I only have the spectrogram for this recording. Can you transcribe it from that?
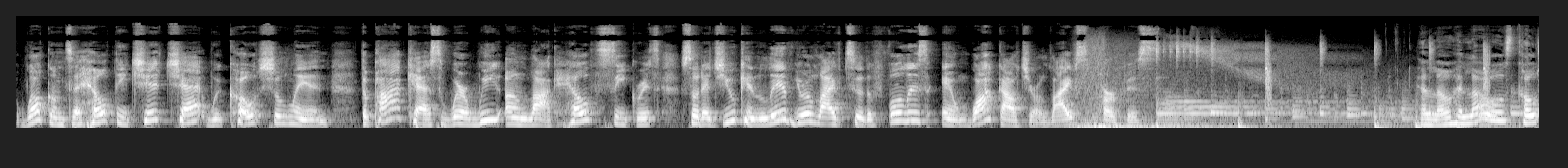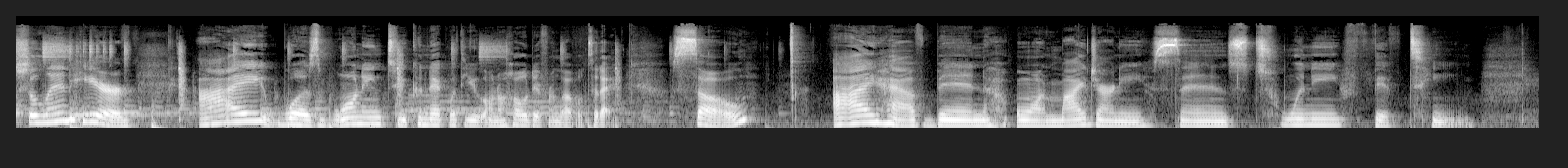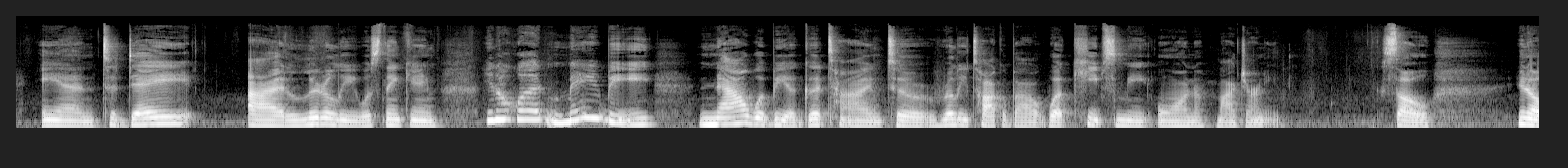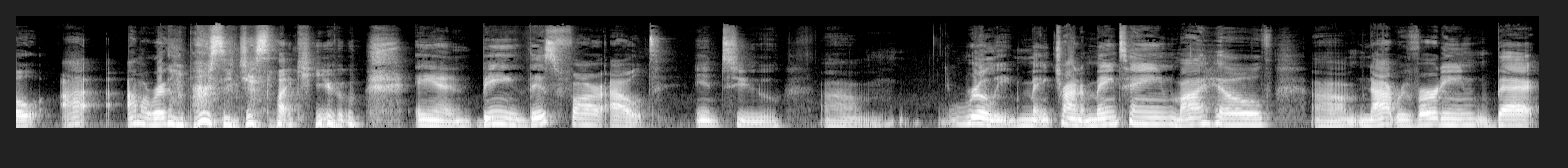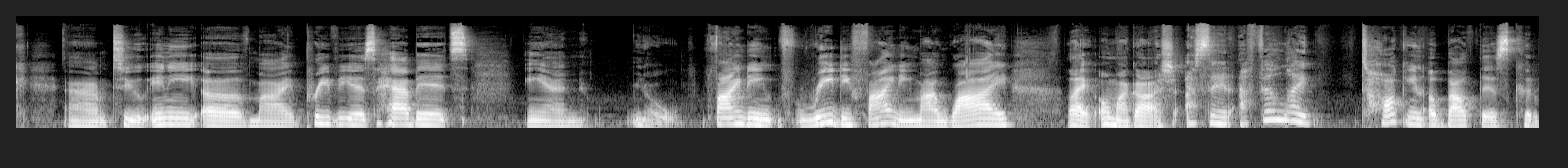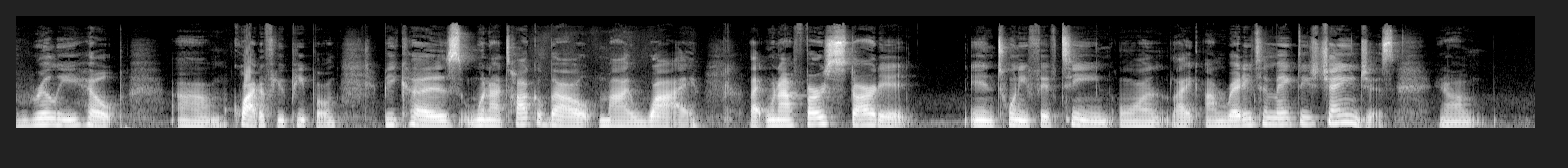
Welcome to Healthy Chit Chat with Coach Shalyn, the podcast where we unlock health secrets so that you can live your life to the fullest and walk out your life's purpose. Hello, hello, Coach Shalyn here. I was wanting to connect with you on a whole different level today. So, I have been on my journey since 2015. And today I literally was thinking, you know what? Maybe now would be a good time to really talk about what keeps me on my journey. So, you know, I I'm a regular person just like you, and being this far out into um, really ma- trying to maintain my health, um, not reverting back um, to any of my previous habits, and you know, finding, redefining my why. Like, oh my gosh, I said, I feel like talking about this could really help um, quite a few people because when I talk about my why, like when I first started in 2015 on like I'm ready to make these changes. You know,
